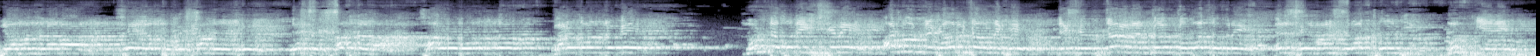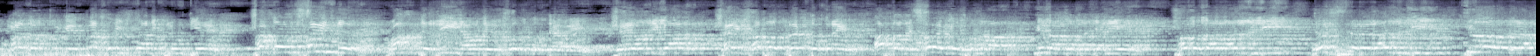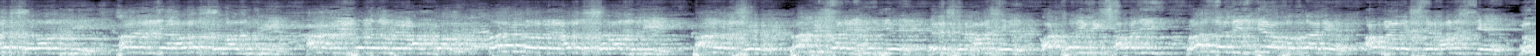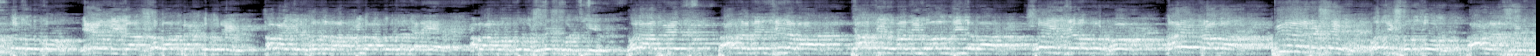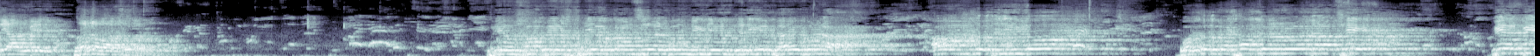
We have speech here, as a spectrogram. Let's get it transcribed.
No bro. বিনয়ের বেশে অতি সত্তর বাংলাদেশে ঘুরে আসবে। ধন্যবাদ সবাই। প্রিয় সমাবেশ, প্রিয় কাউন্সিলর এবং ডেলিগেট ভাই বোনেরা আমন্ত্রিত বিজেপিত বক্তব্য রাখার জন্য অনুরোধ জানাচ্ছি। বিএনপি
